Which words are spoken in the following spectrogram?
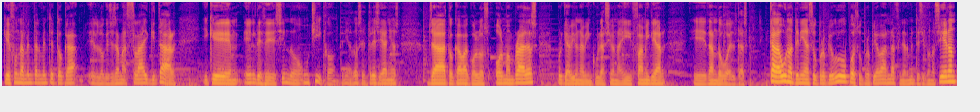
que fundamentalmente toca eh, lo que se llama slide guitar y que mm, él desde siendo un chico, tenía 12, 13 años, ya tocaba con los Allman Brothers porque había una vinculación ahí familiar eh, dando vueltas. Cada uno tenía su propio grupo, su propia banda, finalmente se conocieron,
